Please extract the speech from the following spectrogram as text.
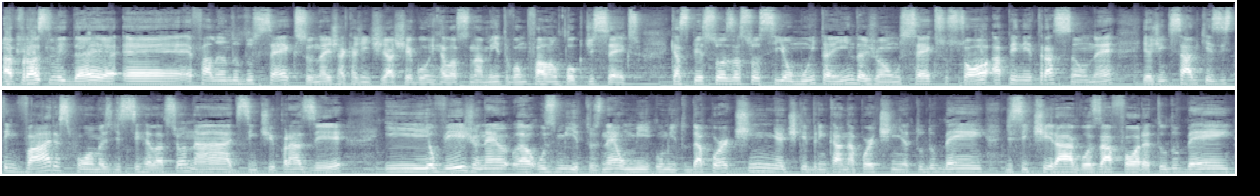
a próxima ideia é, é, falando do sexo, né? Já que a gente já chegou em relacionamento, vamos falar um pouco de sexo. Que as pessoas associam muito ainda, João, o sexo só à penetração, né? E a gente sabe que existem várias formas de se relacionar, de sentir prazer. E eu vejo, né, os mitos, né? O, mi, o mito da portinha, de que brincar na portinha tudo bem, de se tirar, gozar fora tudo bem,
